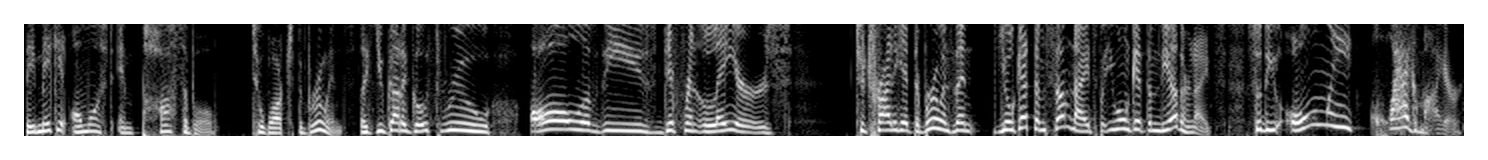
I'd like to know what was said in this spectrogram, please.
they make it almost impossible to watch the Bruins. Like you've got to go through all of these different layers to try to get the Bruins. Then you'll get them some nights, but you won't get them the other nights. So the only quagmire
